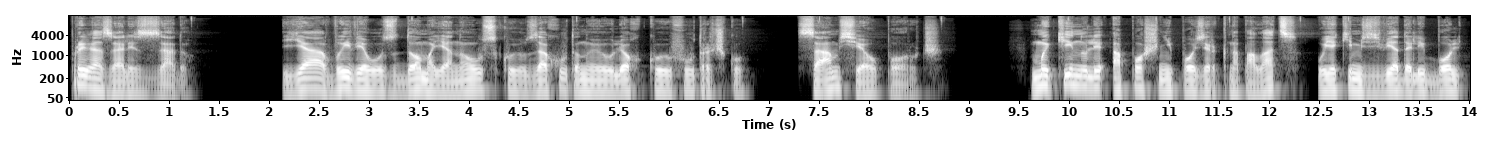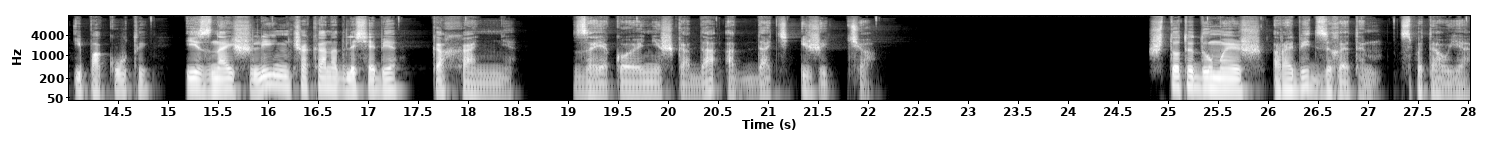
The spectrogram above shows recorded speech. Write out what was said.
прывязалі ззаду. Я вывеў з дома яноўскую захутаную лёгкую футрачку, сам сеў поруч. Мы кінулі апошні позірк на палац, у якім зведалі боль і пакуты і знайшлі нечакана для сябе каханне, за якое не шкада аддаць і жыццё. Што ты думаеш рабіць з гэтым? спытаў я.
